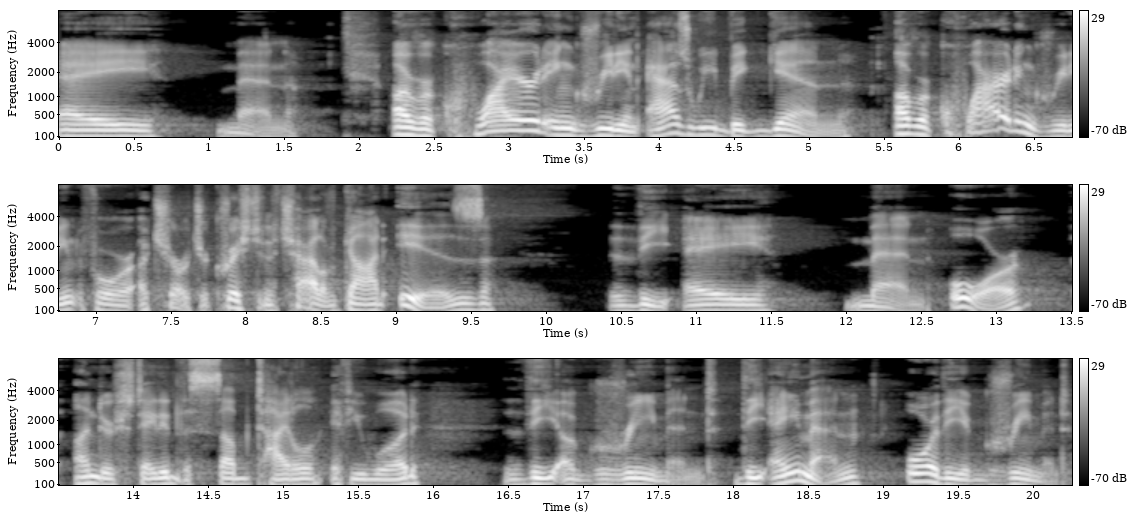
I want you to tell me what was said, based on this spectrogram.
Amen. A required ingredient as we begin, a required ingredient for a church, a Christian, a child of God is the Amen. Or, understated, the subtitle, if you would, the agreement. The Amen or the agreement.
